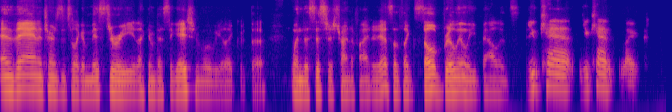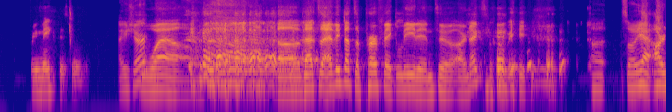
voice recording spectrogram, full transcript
and then it turns into like a mystery like investigation movie like with the when the sister's trying to find it yeah so it's like so brilliantly balanced You can't. You can't like remake this movie. Are you sure? well uh, that's i think that's a perfect lead into our next movie So yeah, our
